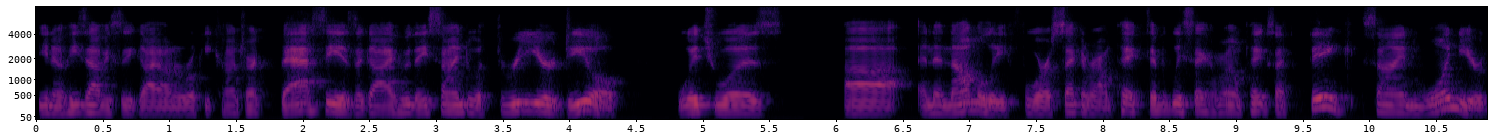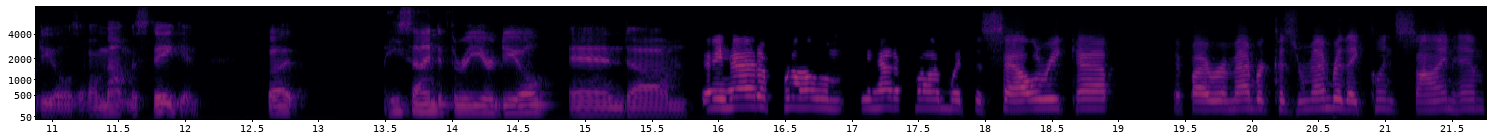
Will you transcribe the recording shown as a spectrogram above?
you know, he's obviously a guy on a rookie contract. Bassey is a guy who they signed to a three-year deal which was uh, an anomaly for a second round pick. Typically, second round picks, I think, sign one year deals, if I'm not mistaken. But he signed a three year deal, and um, they had a problem. They had a problem with the salary cap, if I remember, because remember they couldn't sign him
